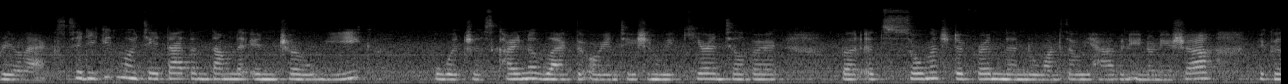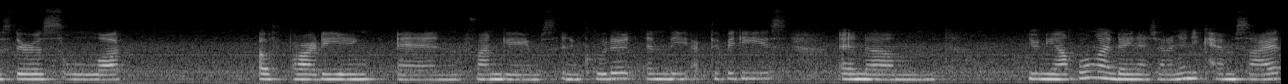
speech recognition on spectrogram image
relaxed. Sedikit mau cerita tentang the intro week which is kind of like the orientation week here in Tilburg but it's so much different than the ones that we have in Indonesia because there's a lot of partying and fun games included in the activities. And um, uni aku ngadain acaranya di campsite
